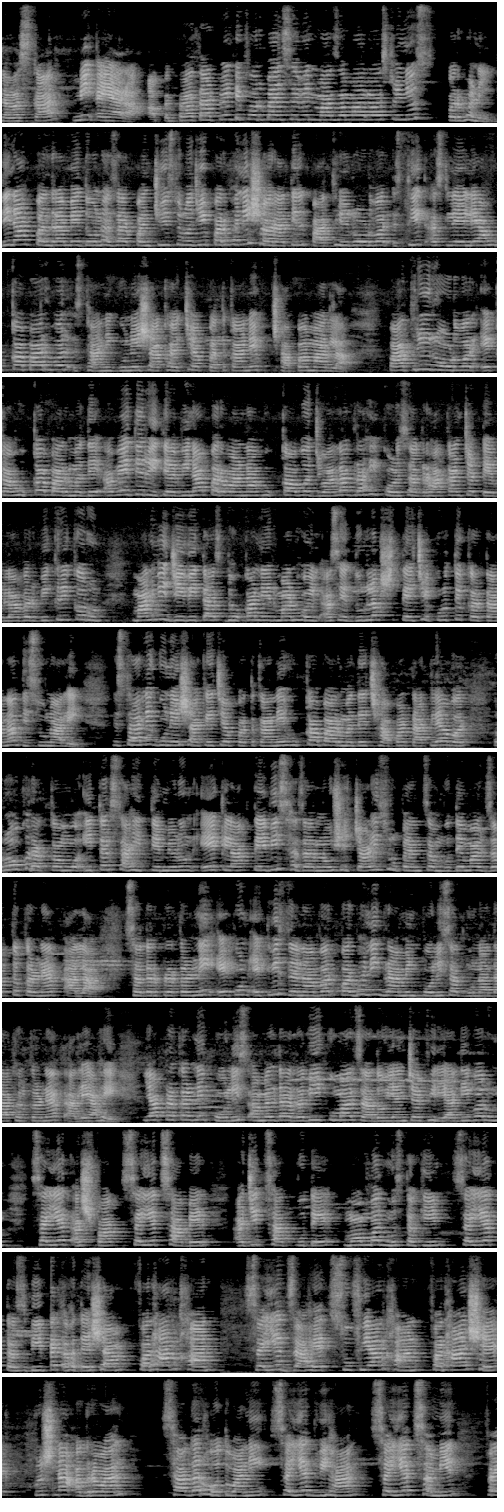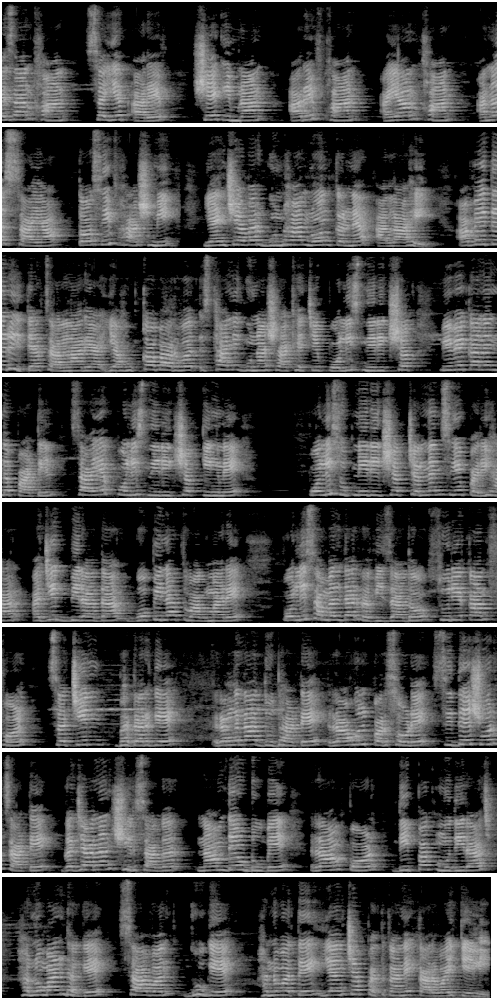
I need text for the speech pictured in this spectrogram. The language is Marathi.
नमस्कार मी अयारा. आपण पाहता ट्वेंटी फोर बाय सेव्हन माझा महाराष्ट्र न्यूज परभणी. दिनांक पंधरा मे दोन हजार पंचवीस रोजी परभणी शहरातील पाथरी रोडवर स्थित असलेल्या हुक्का बारवर स्थानिक गुन्हे शाखाच्या पथकाने छापा मारला. पाथरी रोडवर एका हुक्का बारमध्ये अवैधरित्या विनापरवाना हुक्का व ज्वालाग्राही कोळसा ग्राहकांच्या टेबलावर विक्री करून मानवी जीवितास धोका निर्माण होईल असे दुर्लक्षतेचे कृत्य करताना दिसून आले. स्थानिक गुन्हे शाखेच्या पथकाने हुक्का बारमध्ये छापा टाकल्यावर रोख रक्कम व इतर साहित्य मिळून एक लाख तेवीस हजार नऊशे चाळीस रुपयांचा मुद्देमाल जप्त करण्यात आला. सदर प्रकरणी एकूण एकवीस जणांवर परभणी ग्रामीण पोलिसात गुन्हा दाखल करण्यात आले आहे. या प्रकरणी पोलीस अंमलदार रवी कुमार जाधव यांच्या फिर्यादीवरून सय्यद अशफाक सय्यद साबेर अजित सातपुते मोहम्मद मुस्तकीम सय्यद तसबीब अहतेशाम फरहान खान सय्यद जाहेद सुफियान खान फरहान शेख कृष्णा अग्रवाल सागर होतवानी सय्यद विहान सय्यद समीर फैजान खान सय्यद आरेफ शेख इम्रान आरेफ खान अयान खान अनस साया तौसिफ हाशमी यांच्यावर गुन्हा नोंद करण्यात आला आहे. अवैधरित्या चालणाऱ्या या हुक्का बारवर स्थानिक गुन्हा शाखेचे पोलीस निरीक्षक विवेकानंद पाटील सहाय्यक पोलीस निरीक्षक किंगणे पोलीस उपनिरीक्षक चंदनसिंह परिहार अजित बिरादार गोपीनाथ वाघमारे पोलीस अंमलदार रवी जाधव सूर्यकांत फळ सचिन भदरगे रंगनाथ दुधाटे राहुल परसोडे सिद्धेश्वर चाटे गजानन क्षीरसागर नामदेव डुबे राम पॉळ दीपक मुदिराज हनुमान ढगे सावंत घुगे हनवते यांच्या पथकाने कारवाई केली.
